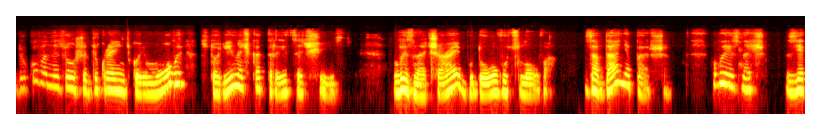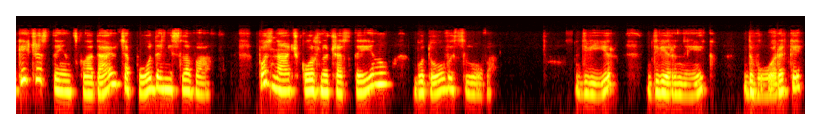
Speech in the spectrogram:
Друкований зошит з української мови, сторіночка 36. Визначай будову слова. Завдання перше. Визнач, з яких частин складаються подані слова. Познач кожну частину будови слова. Двір, двірник, дворики,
